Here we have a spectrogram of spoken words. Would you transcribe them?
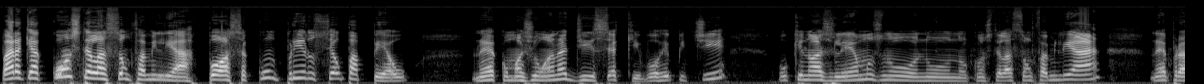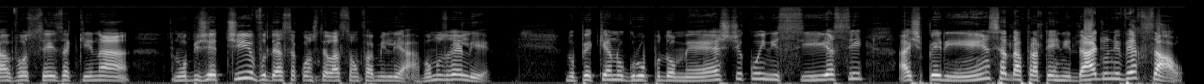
para que a constelação familiar possa cumprir o seu papel, né, como a Joana disse aqui, vou repetir o que nós lemos no, no, no Constelação Familiar, né, para vocês aqui na, no objetivo dessa constelação familiar. Vamos reler. No pequeno grupo doméstico, inicia-se a experiência da fraternidade universal,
